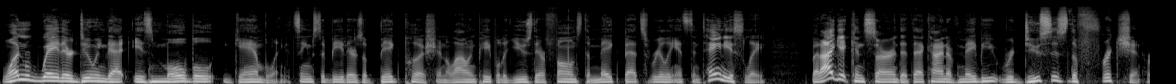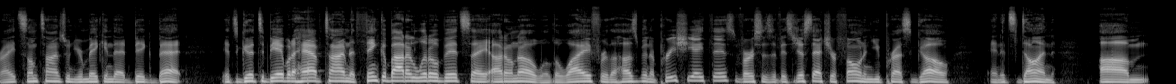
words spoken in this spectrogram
One way they're doing that is mobile gambling. It seems to be there's a big push in allowing people to use their phones to make bets really instantaneously. But I get concerned that that kind of maybe reduces the friction, right? Sometimes when you're making that big bet, it's good to be able to have time to think about it a little bit. Say, I don't know, will the wife or the husband appreciate this? Versus if it's just at your phone and you press go and it's done. Um,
